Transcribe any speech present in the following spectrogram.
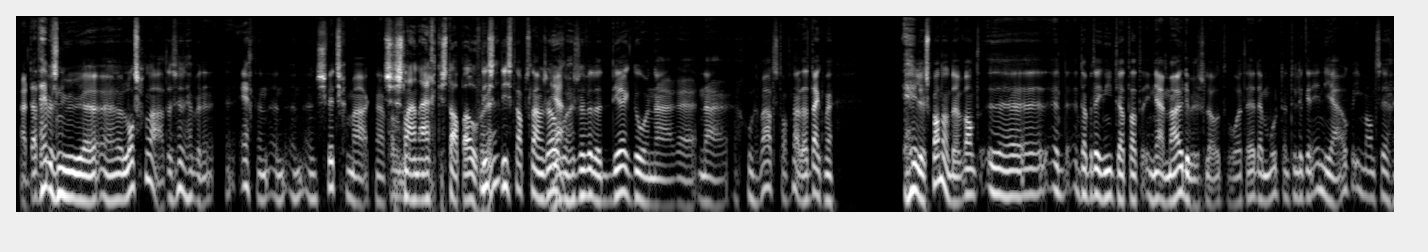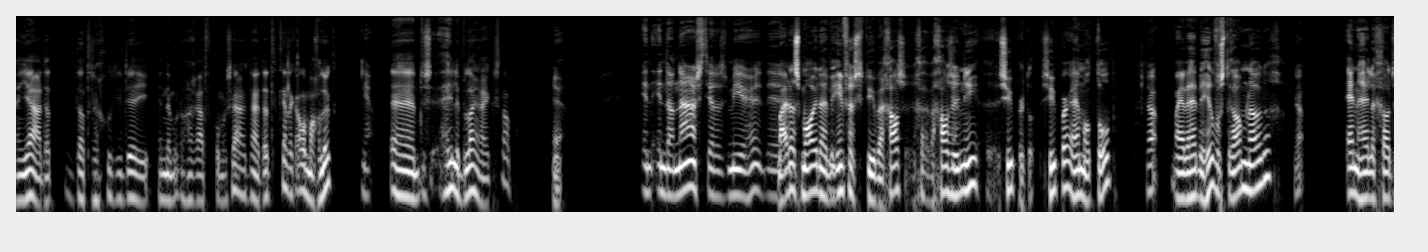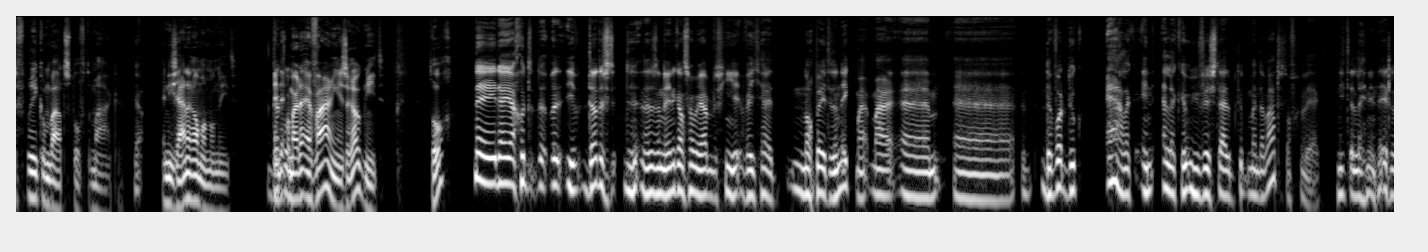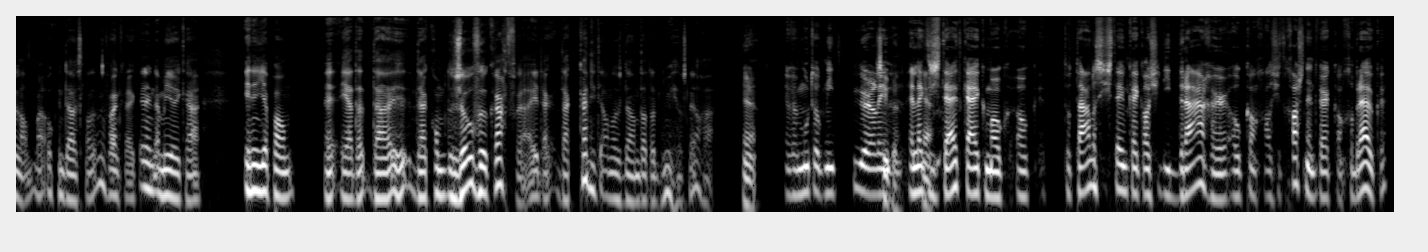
Nou, dat hebben ze nu eh, eh, losgelaten. Ze hebben een, echt een, een, een, switch gemaakt. Naar Ze van- slaan eigenlijk een stap over. hè? die, die stap slaan ze Ja. over. Ze willen direct door naar, eh, naar groene waterstof. Nou, dat lijkt me hele spannende. Want eh, dat betekent niet dat dat in IJmuiden besloten wordt. Hè. Dan moet natuurlijk in India ook iemand zeggen... ja, dat, dat is een goed idee. En er moet nog een raad van commissaris. Nou, dat is kennelijk allemaal gelukt. Ja. Eh, dus een hele belangrijke stap. En, en daarnaast, ja, dat is meer... Hè, de, Maar dat is mooi, dan hebben we infrastructuur bij gas, ga- gasunie. Eh, Super, super, helemaal top. Ja. Maar we hebben heel veel stroom nodig. Ja. En een hele grote fabriek om waterstof te maken. Ja. En die zijn er allemaal nog niet. En de- maar de ervaring is er ook niet. Toch? Nee, nou ja, goed. je- Dat is, dat is aan de ene kant zo. Ja, misschien weet jij het nog beter dan ik. Maar, maar ehm, eh, er wordt natuurlijk eigenlijk in elke universiteit op dit moment aan waterstof gewerkt. Niet alleen in Nederland, maar ook in Duitsland, ook in Frankrijk en in Amerika, en in Japan. Eh, ja, dat, daar, daar komt zoveel kracht vrij. Daar, daar kan niet anders dan dat het nu heel snel gaat. En we moeten ook niet puur alleen Super, elektriciteit kijken, maar ook, ook het totale systeem. Kijk, als je die drager ook kan, als je het gasnetwerk kan gebruiken.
